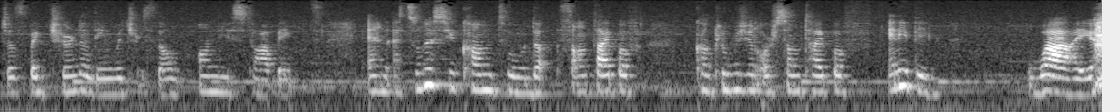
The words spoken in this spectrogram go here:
just by journaling with yourself on these topics. And as soon as you come to the some type of conclusion or some type of anything why?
